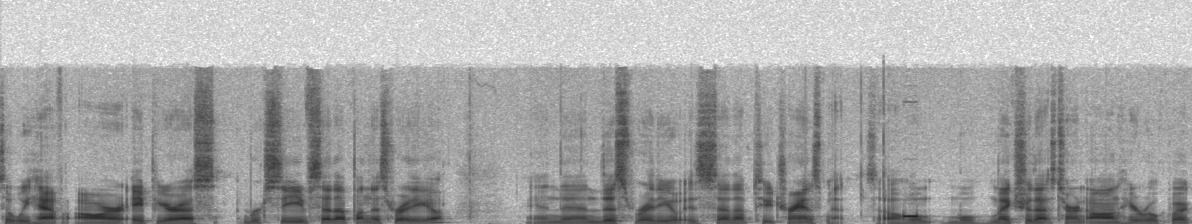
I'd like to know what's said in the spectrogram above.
So we have our APRS receive set up on this radio, and then this radio is set up to transmit. So we'll, we'll make sure that's turned on here real quick.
